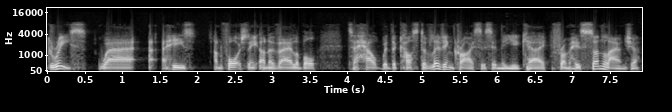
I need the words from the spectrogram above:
Greece, where uh, he's unfortunately unavailable to help with the cost of living crisis in the UK from his sun lounger.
